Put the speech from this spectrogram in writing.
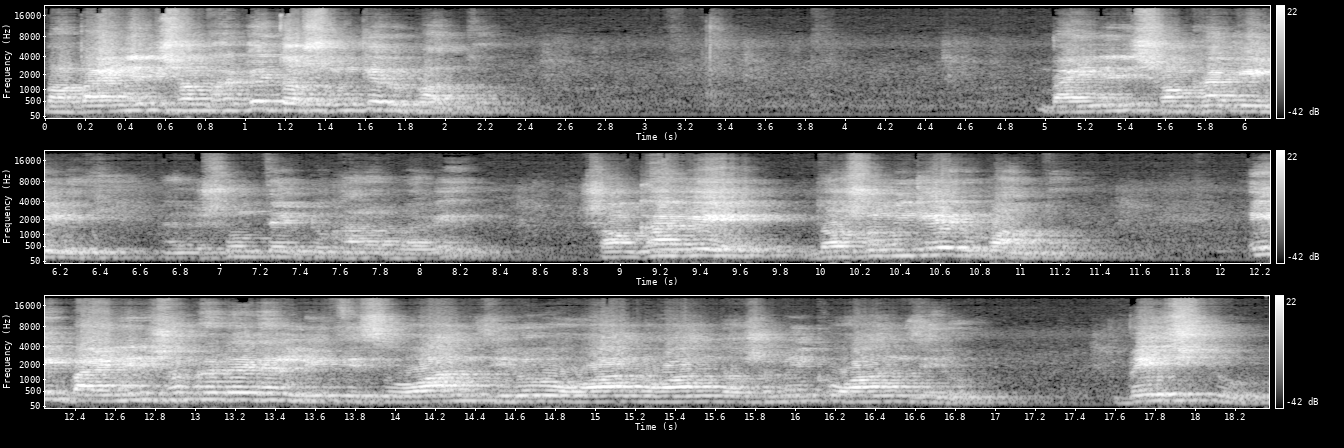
বা বাইনারি সংখ্যাকে দশমিকে রূপান্তর। বাইনারি সংখ্যাকেই লিখি তাহলে শুনতে একটু খারাপ লাগে। সংখ্যাকে দশমিকে রূপান্তর। এই বাইনারি সংখ্যাটা এখানে লিখতেছি, ওয়ান জিরো, ওয়ান ওয়ান, দশমিক, ওয়ান, জিরো বেস টু।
